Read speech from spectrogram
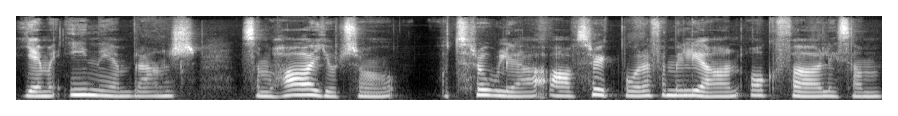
ge mig in i en bransch som har gjort så otroliga avtryck både för miljön och för liksom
